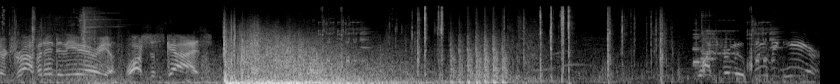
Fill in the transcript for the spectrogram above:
Are dropping into the area. Watch the skies. Watch for move. Moving here.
